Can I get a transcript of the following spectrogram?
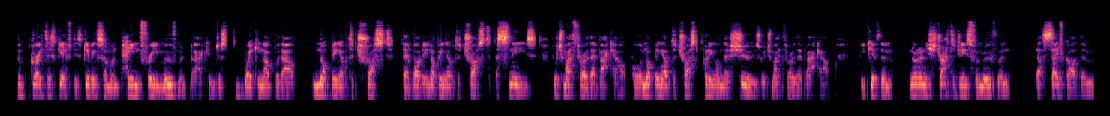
the greatest gift is giving someone pain free movement back and just waking up without not being able to trust their body, not being able to trust a sneeze, which might throw their back out, or not being able to trust putting on their shoes, which might throw their back out. You give them not only strategies for movement that safeguard them,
